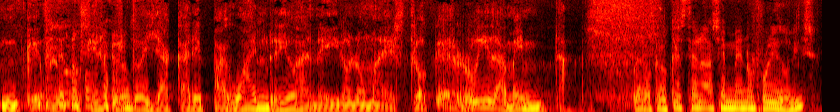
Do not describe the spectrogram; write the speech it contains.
un- que- un circuito de Yacarepaguá en Río Janeiro, no, maestro. ¡Qué ruidamenta! Pero creo que este no hace menos ruido, ¿viste?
